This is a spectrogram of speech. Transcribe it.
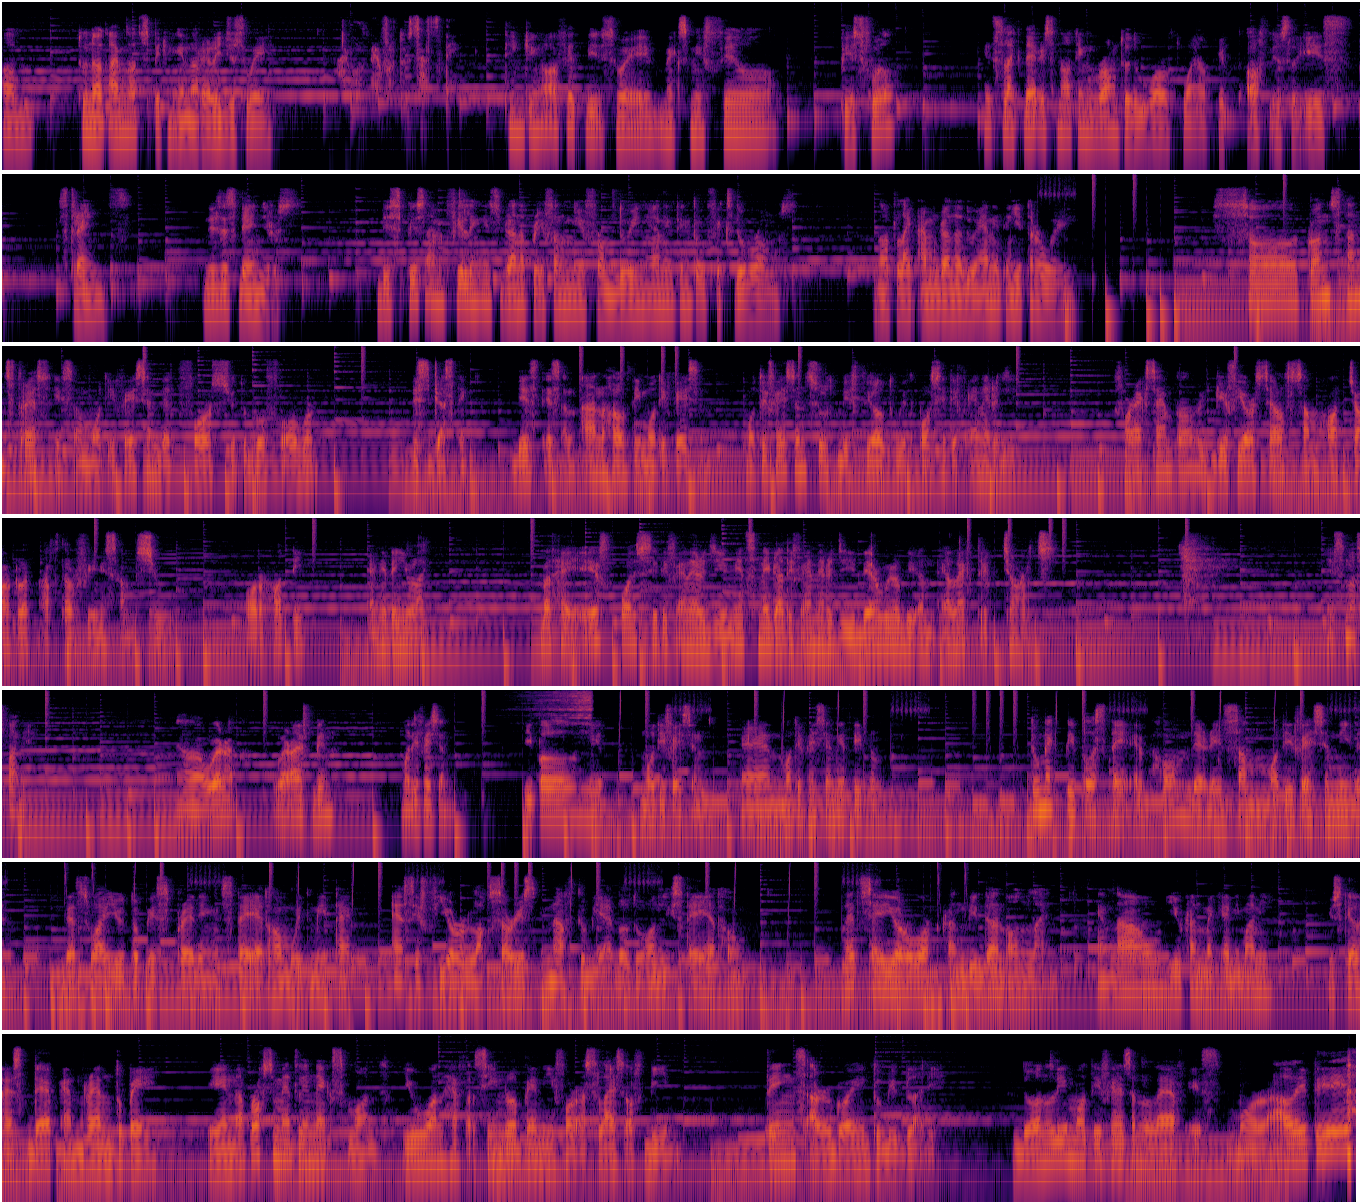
Um, to not, I'm not speaking in a religious way. I will never do such thing. Thinking of it this way makes me feel peaceful. It's like there is nothing wrong to the world while it obviously is. Strange. This is dangerous. This peace I'm feeling is gonna prevent me from doing anything to fix the wrongs. Not like I'm gonna do anything either way. So, constant stress is a motivation that forces you to go forward? Disgusting. This is an unhealthy motivation. Motivation should be filled with positive energy. For example, give yourself some hot chocolate after finish some shoe. Or hot tea. Anything you like. But hey, if positive energy meets negative energy, there will be an electric charge. it's not funny uh, where where I've been motivation people need motivation and motivation need people to make people stay at home there is some motivation needed that's why YouTube is spreading stay at home with me tag as if you're luxurious enough to be able to only stay at home let's say your work can be done online and now you can't make any money you still has debt and rent to pay in approximately next month, you won't have a single penny for a slice of bean. Things are going to be bloody. The only motivation left is morality.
